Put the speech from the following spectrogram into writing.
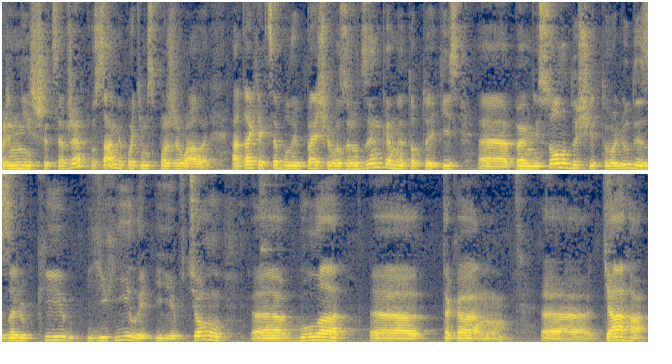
принісши це в жертву, самі потім споживали. А так як це були печиво з родзинками, тобто якісь е, певні солодощі, то люди залюбки їх їли. І в цьому е, була е, така ну, е, тяга,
